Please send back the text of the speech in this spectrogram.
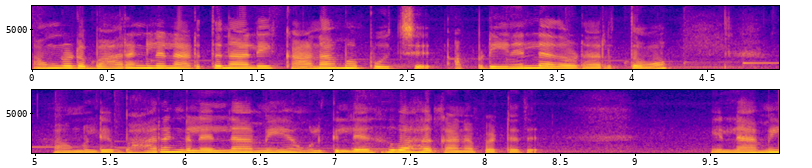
அவங்களோட பாரங்களெல்லாம் அடுத்த நாளே காணாமல் போச்சு அப்படின்னு இல்லை அதோட அர்த்தம். அவங்களுடைய பாரங்கள் எல்லாமே அவங்களுக்கு லகுவாக காணப்பட்டது. எல்லாமே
